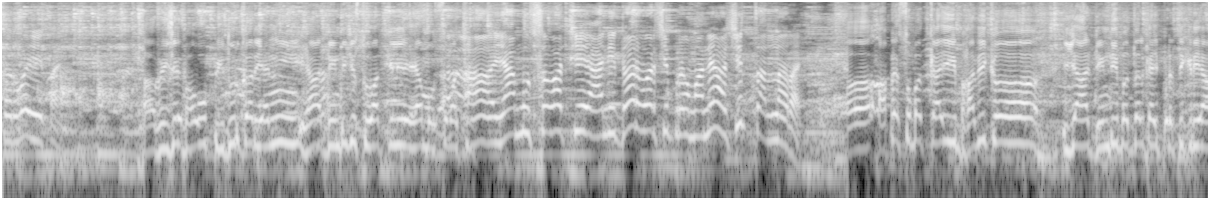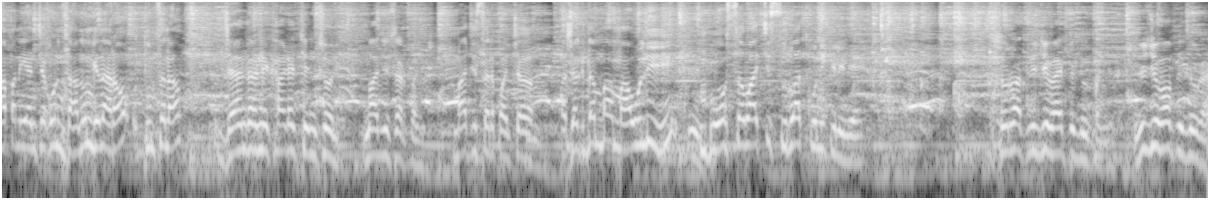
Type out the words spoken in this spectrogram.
सर्व येत आहे अ, विजय भाऊ पिदुरकर यांनी ह्या दिंडीची सुरुवात केली आहे ह्या महोत्सवाची. हा, या उत्सवाची आणि दरवर्षीप्रमाणे अशीच चालणार आहे. आपल्यासोबत काही भाविक या दिंडीबद्दल काही प्रतिक्रिया आपण यांच्याकडून जाणून घेणार आहोत. तुमचं नाव? जयेंद्र निखाडे चिंचोली माजी सरपंच. माजी सरपंच. जगदंबा माऊली महोत्सवाची सुरुवात कोणी केलेली आहे? सुरुवात विजयभाई पिदूरकर विजयभाऊ पिदूरकर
